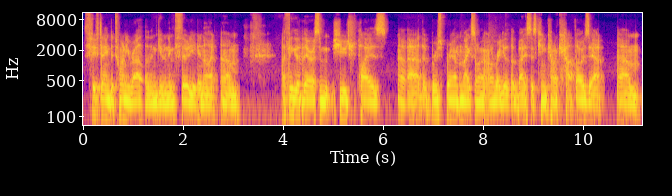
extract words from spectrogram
15 to 20 rather than giving him 30 a night? Um, I think that there are some huge players uh, that Bruce Brown makes on a, on a, regular basis. Can you kind of cut those out? Um,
